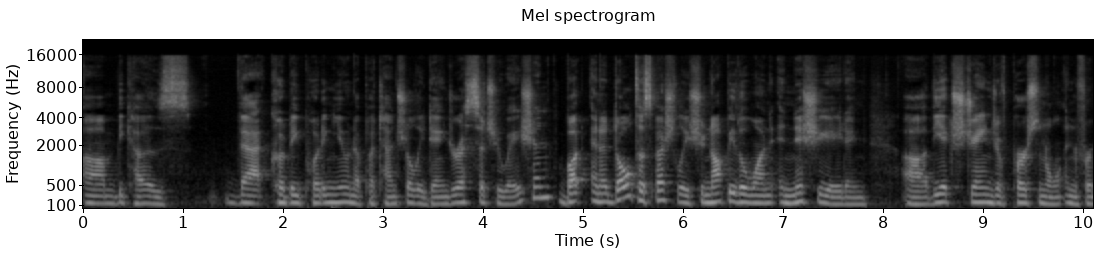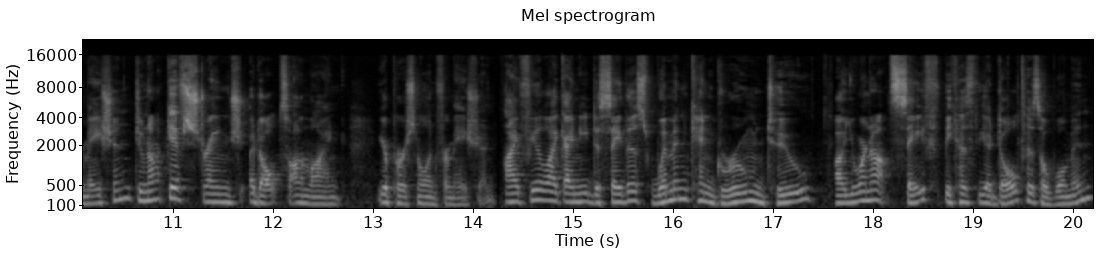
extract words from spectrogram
um, because that could be putting you in a potentially dangerous situation. But an adult, especially, should not be the one initiating uh, the exchange of personal information. Do not give strange adults online your personal information. I feel like I need to say this. Women can groom too. Uh, you are not safe because the adult is a woman.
